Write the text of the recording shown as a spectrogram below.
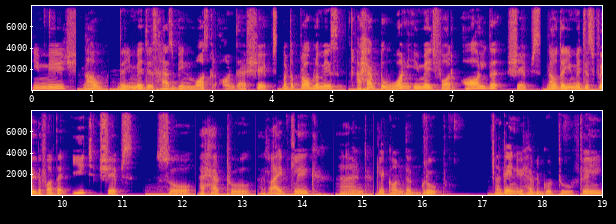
image. Now the images has been masked on the shapes. But the problem is i have to one image for all the shapes. Now the image is filled for the each shapes. So i have to right click and click on the group. Again you have to go to fill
